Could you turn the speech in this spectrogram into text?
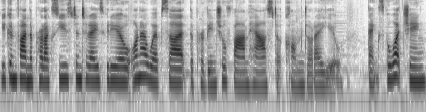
You can find the products used in today's video on our website, theprovincialfarmhouse.com.au. Thanks for watching.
